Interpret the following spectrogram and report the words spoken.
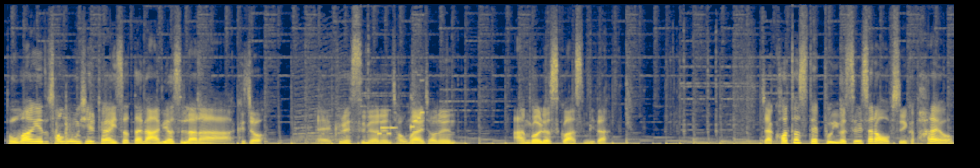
도망에도 성공 실패가 있었다면 암이었을라나 그죠? 예, 그랬으면은 정말 저는 안 걸렸을 것 같습니다 자 cutter staff 이거 쓸 사람 없으니까 팔아요.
